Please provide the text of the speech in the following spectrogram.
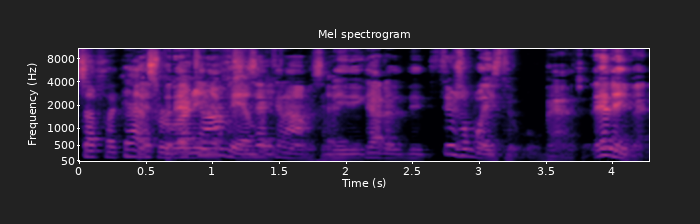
stuff like that Yes, for but running a economics is economics. I mean, you got to. There's a ways to manage it. In any event,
